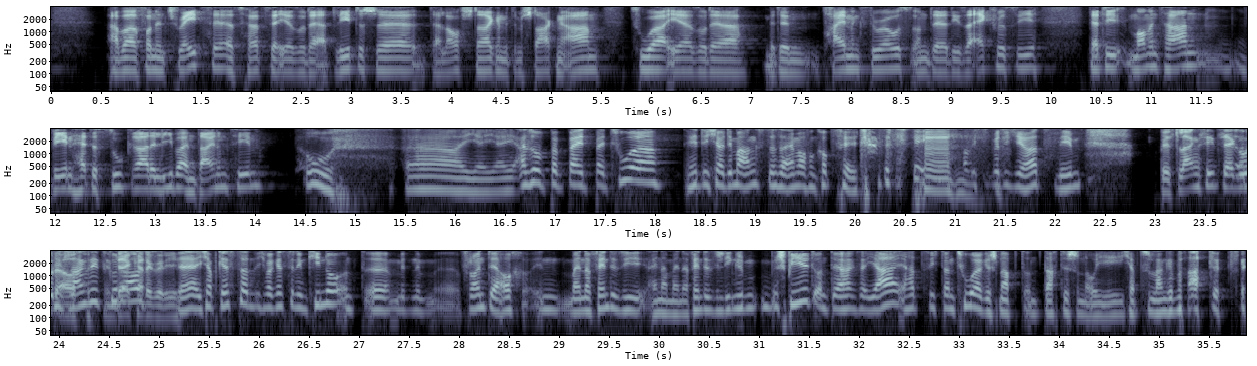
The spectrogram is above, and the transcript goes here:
Aber von den Trades her, es hört ja eher so der athletische, der Laufstarke mit dem starken Arm, Tua eher so der mit den Timing Throws und der dieser Accuracy. Detti, momentan, wen hättest du gerade lieber in deinem Team? Uh, äh, ja, ja, also bei, bei, bei Tour hätte ich halt immer Angst, dass er einmal auf den Kopf fällt. Deswegen hm. ich, würde ich Herz nehmen. Bislang sieht's ja gut Bislang aus. Bislang sieht's gut aus. Kategorie. Ja, ich habe gestern, ich war gestern im Kino und äh, mit einem äh, Freund, der auch in meiner Fantasy, einer meiner Fantasy-Ligen spielt und der hat gesagt, ja, er hat sich dann Tour geschnappt und dachte schon, oh je, ich habe zu lange gewartet.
